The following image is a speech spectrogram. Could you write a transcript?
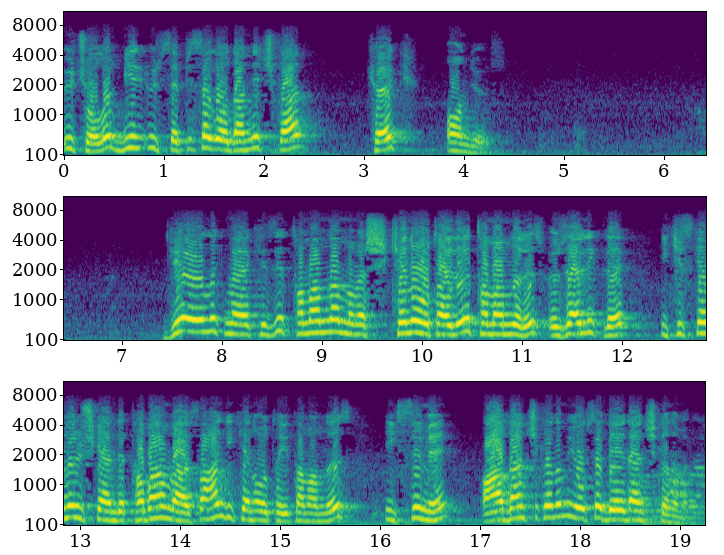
3 olur. 1 3 ise Pisagor'dan ne çıkar? Kök 10 diyoruz. G ağırlık merkezi tamamlanmamış kenar ortayları tamamlarız. Özellikle ikizkenar üçgende taban varsa hangi kenar ortayı tamamlarız? X'i mi? A'dan çıkanı mı yoksa B'den çıkanı mı?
